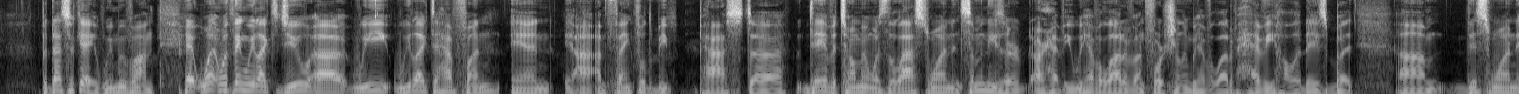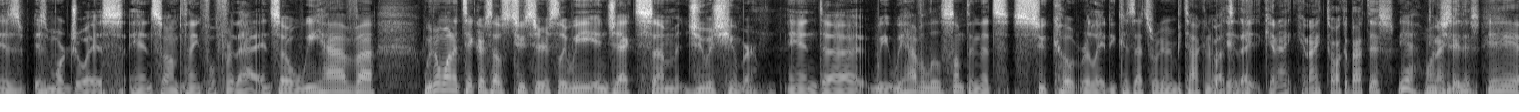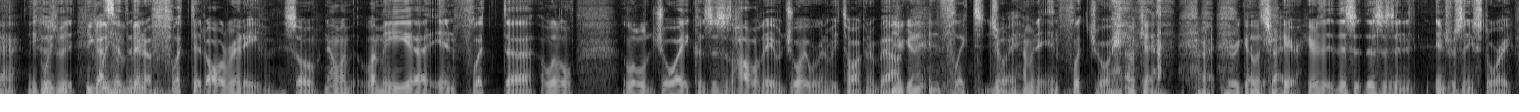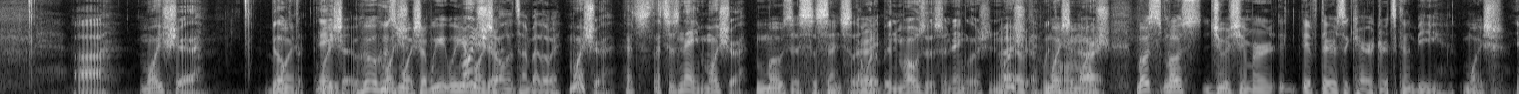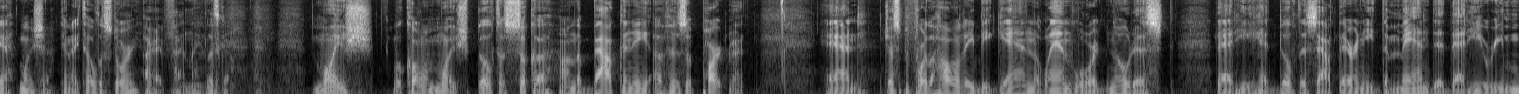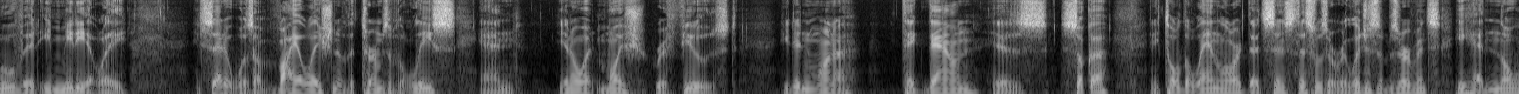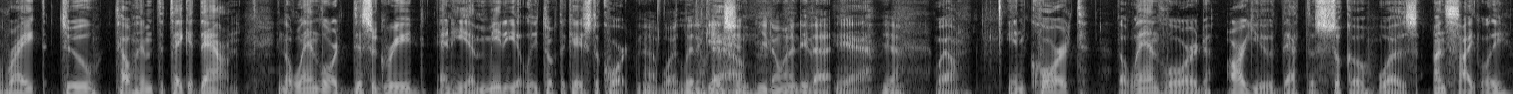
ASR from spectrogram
but that's okay. We move on. Hey, one, one thing we like to do, uh, we we like to have fun, and I, I'm thankful to be past. Uh, Day of Atonement was the last one, and some of these are are heavy. We have a lot of, unfortunately, we have a lot of heavy holidays, but um, this one is is more joyous, and so I'm thankful for that. And so we have. Uh, we don't want to take ourselves too seriously. We inject some Jewish humor, and uh, we we have a little something that's Sukkot related because that's what we're going to be talking about Okay, today. Can I can I talk about this? Yeah, why Can don't I you say this? that? Yeah, yeah, yeah. because we, you got we have been afflicted already. So now let, let me uh, inflict uh, a little a little joy because this is a holiday of joy we're going to be talking about. You're going to inflict joy. I'm going to inflict joy. Okay. All right. Here we go. Let's try it. Here, here. This is this is an interesting story. Uh, Moshe built Mo-. Who, who's Moshe? We, we hear Moshe. all the time, by the way. Moshe. That's that's his name, Moshe. Moses, essentially. That right? would have been Moses in English. Moshe. Right, okay. We call him all Moshe. right. Most most Jewish humor, if there's a character, it's going to be Moish. Yeah. Moshe. Can I tell the story? All right. Finally, let's go. Moish, we'll call him Moish, built a sukkah on the balcony of his apartment. And just before the holiday began, the landlord noticed that he had built this out there and he demanded that he remove it immediately. He said it was a violation of the terms of the lease, and you know what? Moish refused. He didn't want to take down his sukkah, and he told the landlord that since this was a religious observance, he had no right to tell him to take it down. And the landlord disagreed, and he immediately took the case to court. Oh boy, litigation. You don't want to do that. Yeah. Yeah. Well, in court, the landlord argued that the sukkah was unsightly,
